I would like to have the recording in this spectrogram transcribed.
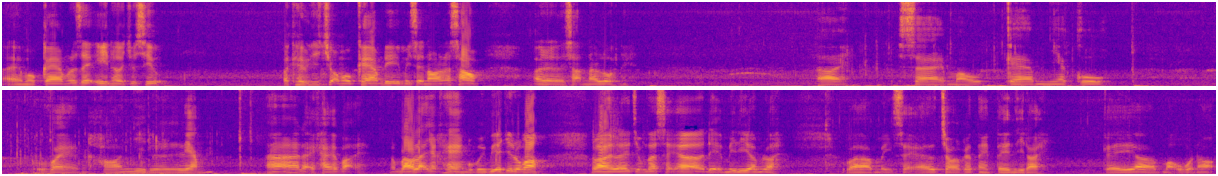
À, màu cam nó dễ in hơn chút xíu. Ok mình chọn màu cam đi mình sẽ nói nó sau. À, sẵn nó luôn này rồi xài màu cam nha cô. Vàng khó nhìn lắm. À, đại khái vậy. Nó báo lại cho khách hàng của mình biết chứ đúng không? Rồi đây chúng ta sẽ ờ, để medium rồi. Và mình sẽ cho cái này tên gì đây? Cái uh, mẫu của nó.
